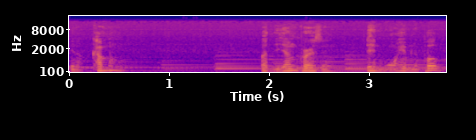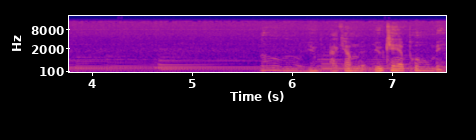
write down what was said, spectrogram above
You know, come on. But the young person didn't want him to pull. No, no, you, I can't, you can't pull me.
